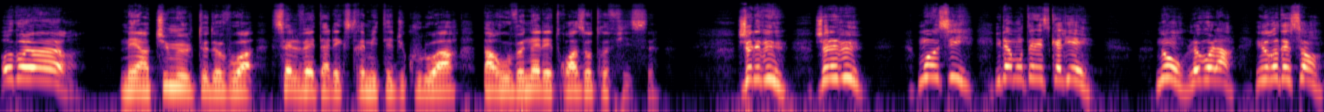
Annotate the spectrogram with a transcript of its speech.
Au voleur Mais un tumulte de voix s'élevait à l'extrémité du couloir par où venaient les trois autres fils. Je l'ai vu Je l'ai vu Moi aussi Il a monté l'escalier Non, le voilà Il redescend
